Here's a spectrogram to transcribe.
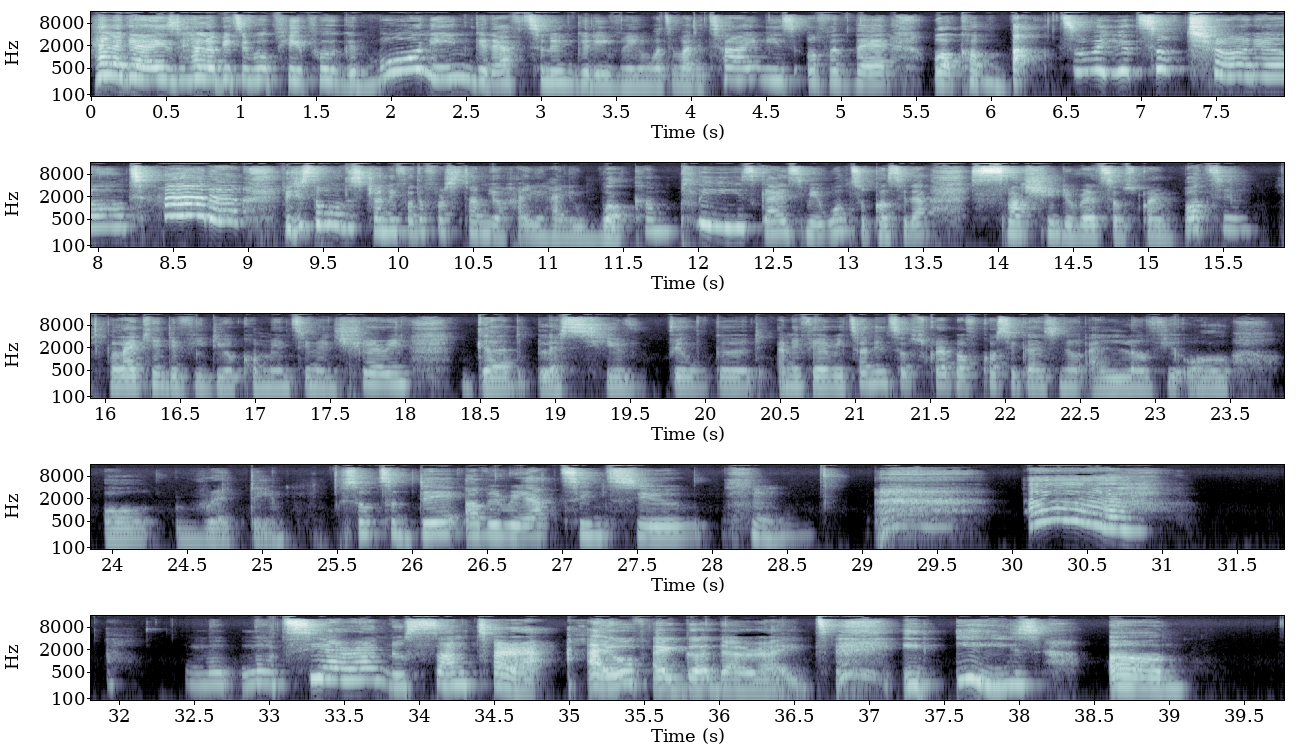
Hello, guys. Hello, beautiful people. Good morning, good afternoon, good evening, whatever the time is over there. Welcome back to my YouTube channel. Ta-da! If you just come on this journey for the first time, you're highly, highly welcome. Please, guys, you may want to consider smashing the red subscribe button, liking the video, commenting, and sharing. God bless you. Feel good. And if you're a returning subscriber, of course, you guys know I love you all already. So today I'll be reacting to. Hmm, Mutiara Nusantara. I hope I got that right. It is um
